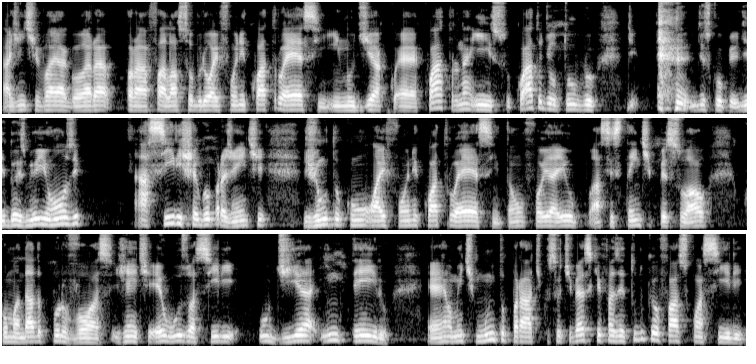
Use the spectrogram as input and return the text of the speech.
A gente vai agora para falar sobre o iPhone 4S e no dia é, 4, né? Isso, 4 de outubro de, desculpe, de 2011 a Siri chegou para gente junto com o iPhone 4S, então foi aí o assistente pessoal comandado por voz. Gente, eu uso a Siri o dia inteiro. É realmente muito prático. Se eu tivesse que fazer tudo que eu faço com a Siri,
